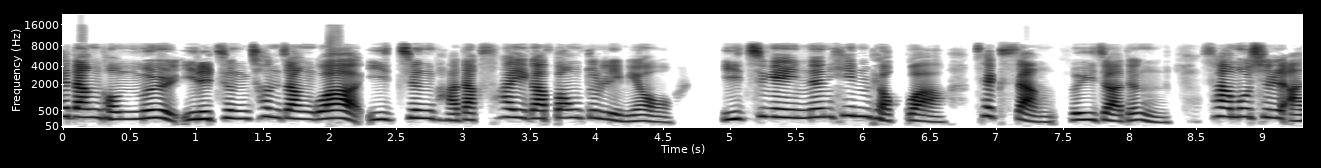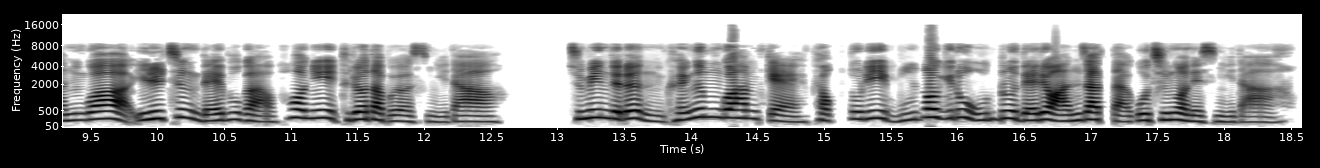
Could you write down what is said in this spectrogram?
해당 건물 1층 천장과 2층 바닥 사이가 뻥 뚫리며 2층에 있는 흰 벽과 책상, 의자 등 사무실 안과 1층 내부가 훤히 들여다보였습니다. 주민들은 굉음과 함께 벽돌이 무더기로 우르르 내려앉았다고 증언했습니다.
